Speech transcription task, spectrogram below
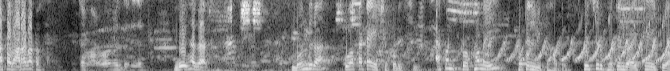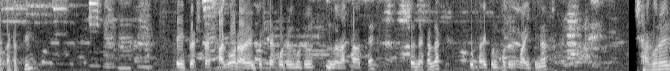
আচ্ছা ভাড়া কত? দুই হাজার। দুই হাজার। বন্ধুরা কুয়াকাটায় এসে পড়েছি। এখন প্রথমেই হোটেল নিতে হবে। প্রচুর হোটেল রয়েছে এই কুয়াকাটাতে। এই পাশটায় সাগর আর এই পাশটায় হোটেল মোটেলগুলো রাখা আছে। তো দেখা যাক কোথায় কোন হোটেল পাই কিনা। সাগরের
